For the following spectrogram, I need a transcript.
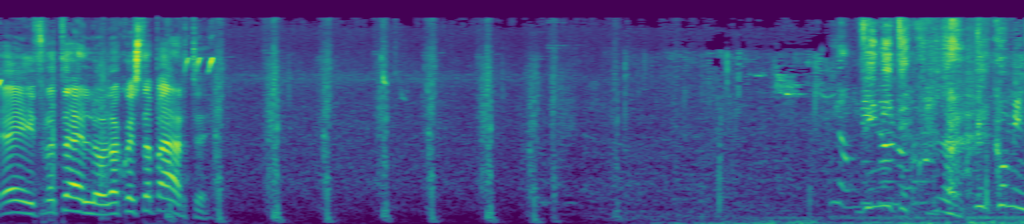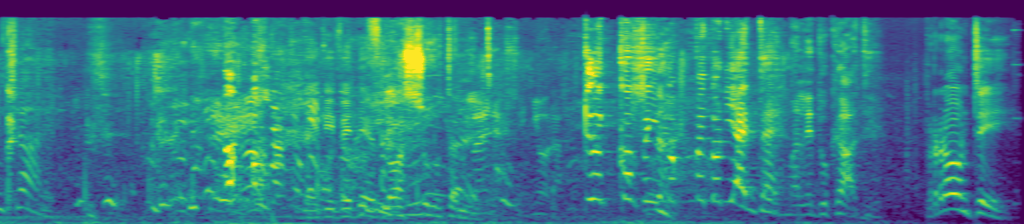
Ehi, fratello, da questa parte! Venite qui per cominciare. Devi vederlo assolutamente. Che così non vedo niente! Maleducati. Pronti?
